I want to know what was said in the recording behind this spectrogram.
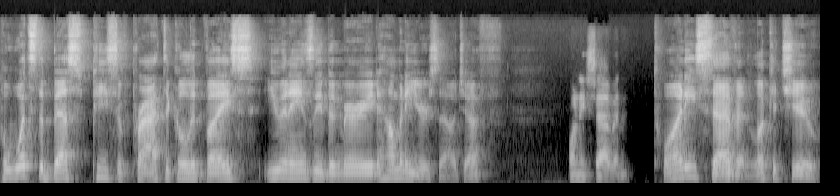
what's the best piece of practical advice? You and Ainsley have been married how many years now, Jeff? 27. 27. Look at you.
